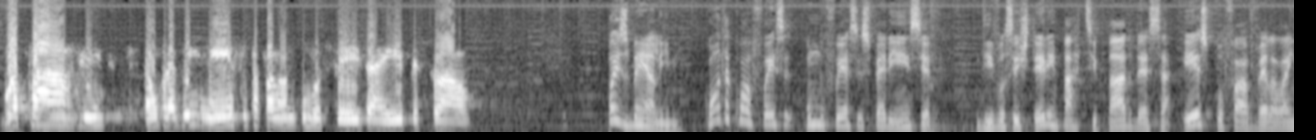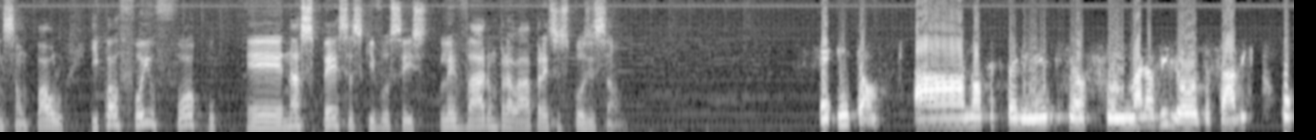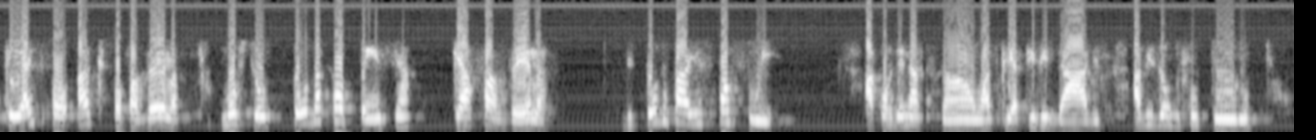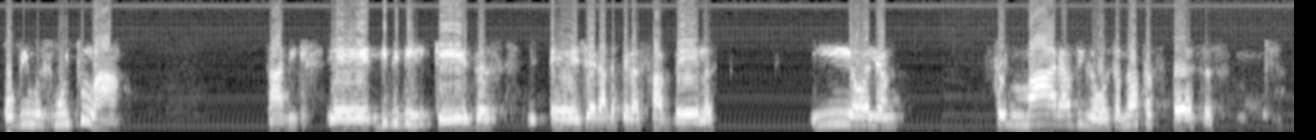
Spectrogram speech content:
Boa tarde. É um prazer imenso estar falando com vocês aí, pessoal. Pois bem, Aline, conta qual foi esse, como foi essa experiência de vocês terem participado dessa Expo Favela lá em São Paulo e qual foi o foco é, nas peças que vocês levaram para lá para essa exposição? É, então, a nossa experiência foi maravilhosa, sabe? Porque a Expo, a Expo Favela mostrou toda a potência que a favela de todo o país possui. A coordenação, as criatividades, a visão do futuro. Ouvimos muito lá, sabe? É, dividir riquezas, é, gerada pelas favelas. E olha, foi maravilhoso. Nossas peças,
